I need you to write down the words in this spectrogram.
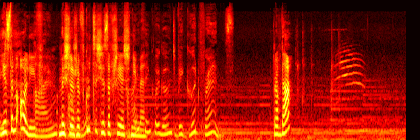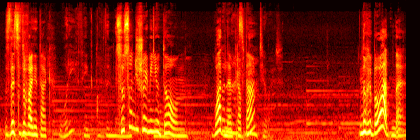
Jestem Olive. Myślę, że wkrótce się zaprzyjaźnimy. Prawda? Zdecydowanie tak. Co sądzisz o imieniu Dawn? Ładne, prawda? No chyba ładne.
